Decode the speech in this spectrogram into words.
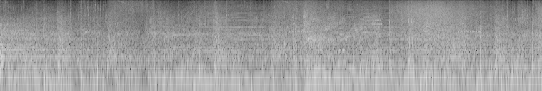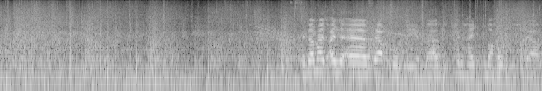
Waffe behalten. Wir haben halt ein äh, Färbproblem, ne? Also wir können halt überhaupt nicht färben.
